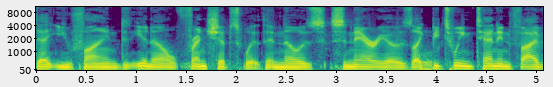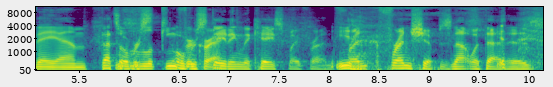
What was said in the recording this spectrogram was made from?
that you find, you know, friendships with in those scenarios, like between 10 and 5 a.m. That's over, looking for crack. overstating the case, my friend. Yeah. Friendship is not what that is.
